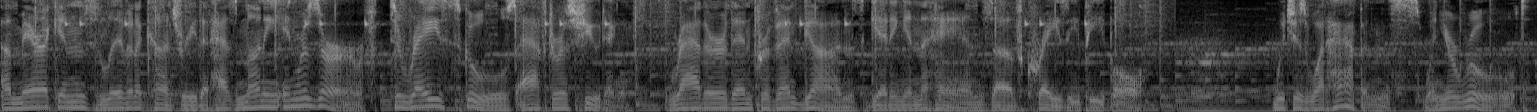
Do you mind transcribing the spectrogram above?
Americans live in a country that has money in reserve to raise schools after a shooting, rather than prevent guns getting in the hands of crazy people. Which is what happens when you're ruled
